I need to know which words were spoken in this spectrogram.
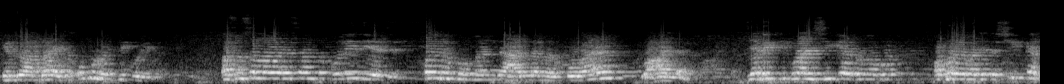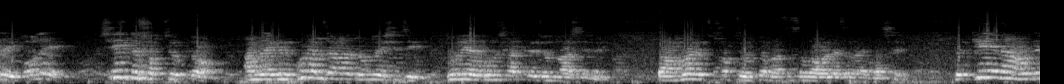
কিন্তু আমরা এটা উপলব্ধি করি না। শিক্ষা দেয়, বলে, সেই তো আমরা এখানে কোরআন জানার জন্য এসেছি, দুনিয়ার কোনো স্বার্থের জন্য আসে নাই। তো আমরা সবচেয়ে উত্তম রাসূল কে না হতে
